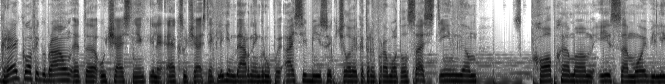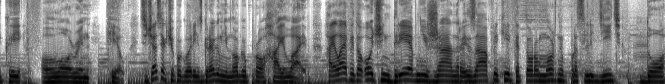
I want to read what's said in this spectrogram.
Грег Кофи Браун — это участник или экс-участник легендарной группы ACB, человек, который поработал со Стингом, с Копхэмом и самой великой Лорен Хилл. Сейчас я хочу поговорить с Грегом немного про High Life. High Life — это очень древний жанр из Африки, которым можно проследить до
